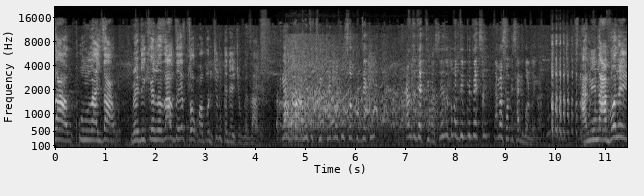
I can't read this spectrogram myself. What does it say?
যাও খুলনায় যাও মেডিকেলে যাও তো চোখ অপারেশন করে এসে যাও। তো আমি তো ঠিকঠাক মতো চোখ দেখি। আমি তো দেখতে পাচ্ছি এই যে তোমার দিব্যি দেখছি আমার চোখে ছাড়ি পড়বে আমি না বলেই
